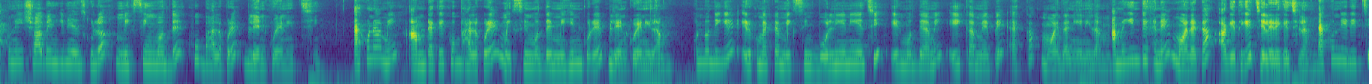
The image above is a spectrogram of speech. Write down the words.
এখন এই সব ইনগ্রিডিয়েন্টসগুলো মিক্সিং মধ্যে খুব ভালো করে ব্লেন্ড করে নিচ্ছি। এখন আমি আমটাকে খুব ভালো করে মিক্সির মধ্যে মিহিন করে ব্লেন্ড করে নিলাম। অন্যদিকে এরকম একটা মিক্সিং বোল নিয়ে নিয়েছি। এর মধ্যে আমি এই কাপ মেপে এক কাপ ময়দা নিয়ে নিলাম। আমি কিন্তু এখানে ময়দাটা আগে থেকে চেলে রেখেছিলাম। এখন দিয়ে দিচ্ছি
